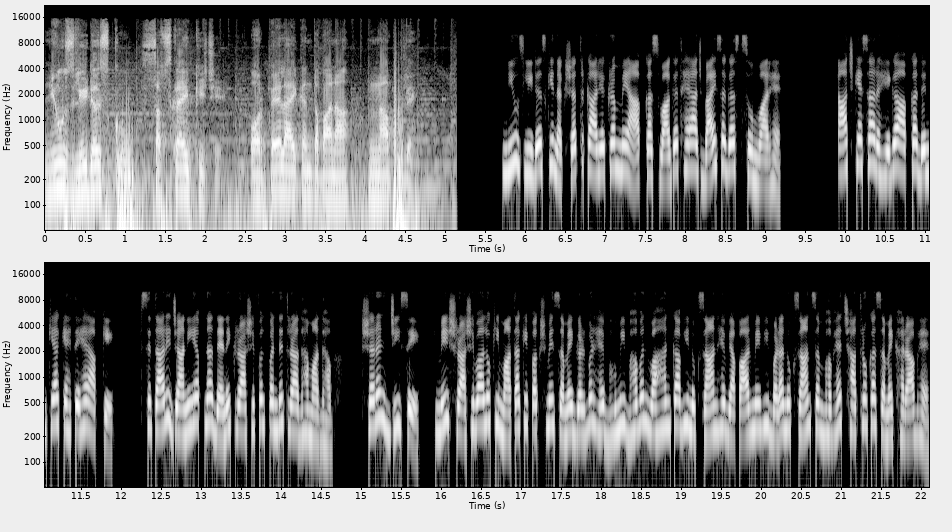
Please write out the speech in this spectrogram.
न्यूज़ लीडर्स को सब्सक्राइब कीजिए और बेल आइकन दबाना ना भूलें। न्यूज़ लीडर्स के नक्षत्र कार्यक्रम में आपका स्वागत है। आज 22 अगस्त सोमवार है। आज कैसा रहेगा आपका दिन? क्या कहते हैं आपके? सितारे जानिए अपना दैनिक राशिफल। पंडित राधा माधव शरण जी से मेष राशि वालों की माता के पक्ष में समय गड़बड़ है। भूमि, भवन, वाहन का भी नुकसान है। व्यापार में भी बड़ा नुकसान संभव है। छात्रों का समय खराब है।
